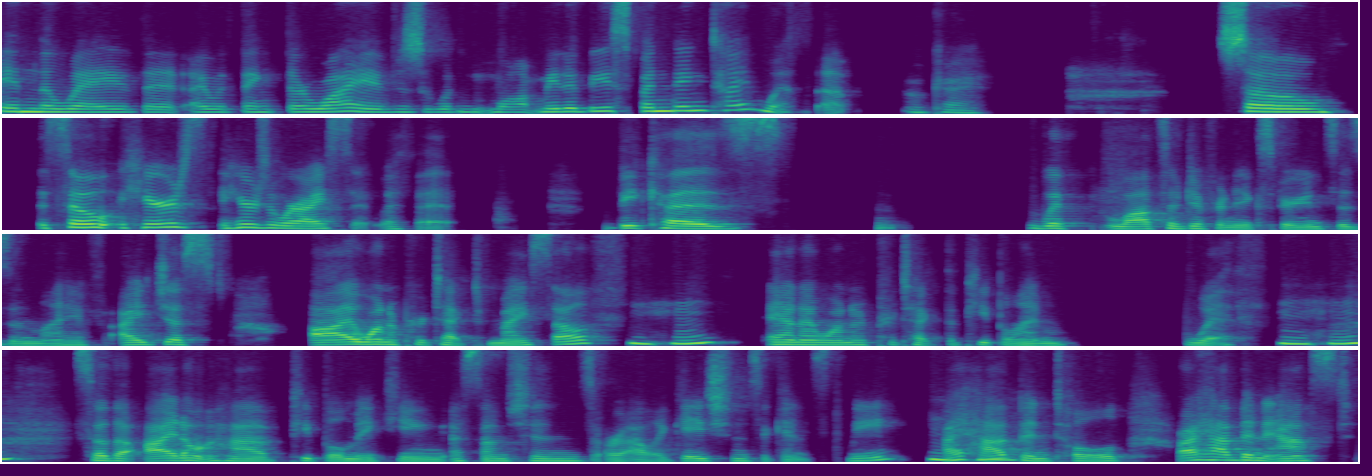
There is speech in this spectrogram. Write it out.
In the way that I would think their wives wouldn't want me to be spending time with them. Okay. So, So here's here's where I sit with it. Because with lots of different experiences in life, I just I want to protect myself mhm, and I want to protect the people I'm with Mm-hmm. so that I don't have people making assumptions or allegations against me. I Mhm. have been told, or I have been asked,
